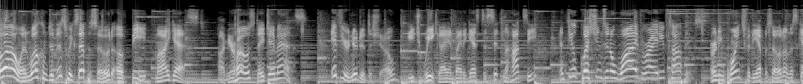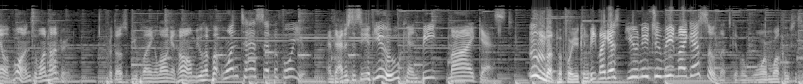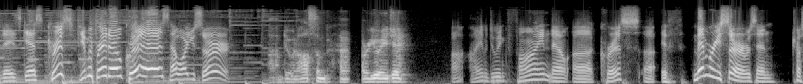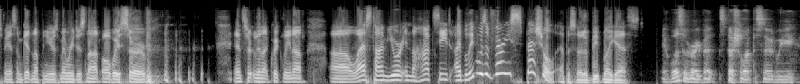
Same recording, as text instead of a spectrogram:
Hello, and welcome to this week's episode of Beat My Guest. I'm your host, AJ Mass. If you're new to the show, each week I invite a guest to sit in the hot seat and field questions in a wide variety of topics, earning points for the episode on a scale of 1 to 100. For those of you playing along at home, you have but one task set before you, and that is to see if you can beat my guest. Mm, but before you can beat my guest, you need to meet my guest, so let's give a warm welcome to today's guest, Chris Fumifredo. Chris, how are you, sir? I'm doing awesome. How are you, AJ? Uh, I am doing fine. Now, uh, Chris, uh, if memory serves, and trust me, as I'm getting up in years, memory does not always serve, and certainly not quickly enough. Uh, last time you were in the hot seat, I believe it was a very special episode of Beat My Guest. It was a very special episode. We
